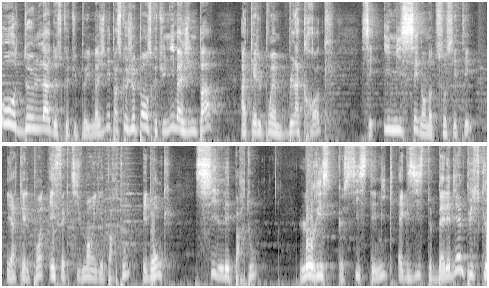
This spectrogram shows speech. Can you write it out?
au-delà de ce que tu peux imaginer, parce que je pense que tu n'imagines pas à quel point BlackRock s'est immiscé dans notre société et à quel point effectivement il est partout. Et donc, s'il est partout, le risque systémique existe bel et bien puisque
